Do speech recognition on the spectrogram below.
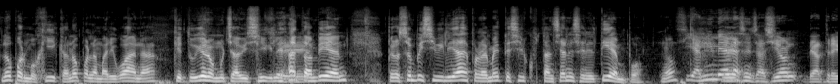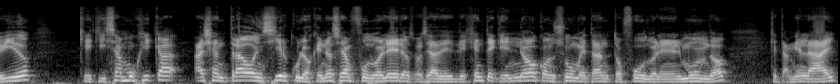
no por Mujica, no por la marihuana, que tuvieron mucha visibilidad Sí. también, pero son visibilidades probablemente circunstanciales en el tiempo. ¿no? Sí, a mí me da Eh, la sensación de atrevido que quizás Mujica haya entrado en círculos que no sean futboleros, o sea, de, de gente que no consume tanto fútbol en el mundo, que también la hay,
